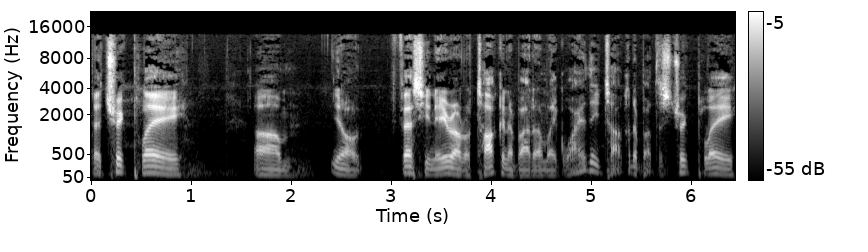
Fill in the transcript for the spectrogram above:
that trick play, um, you know, Fesi and Arod were talking about it. I'm like, why are they talking about this trick play?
